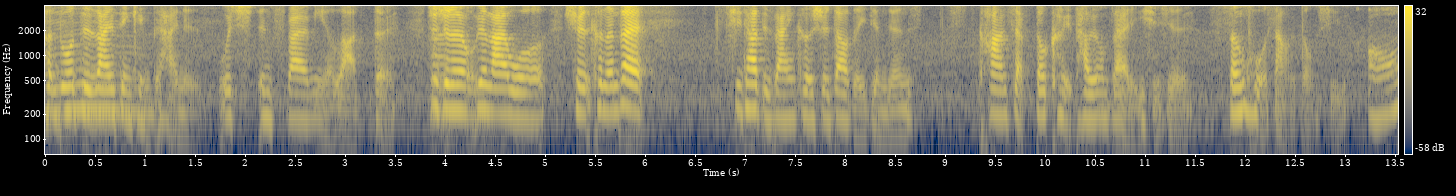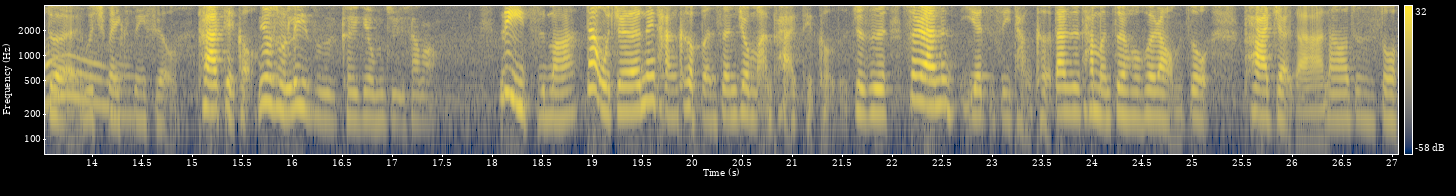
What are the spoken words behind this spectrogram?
很多 design thinking behind it，which inspire me a lot。对，就觉得原来我学可能在其他 design 课学到的一点点 concept 都可以套用在一些些生活上的东西。哦，对，which makes me feel practical。你有什么例子可以给我们举一下吗？例子吗？但我觉得那堂课本身就蛮 practical 的，就是虽然那也只是一堂课，但是他们最后会让我们做 project 啊，然后就是说，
